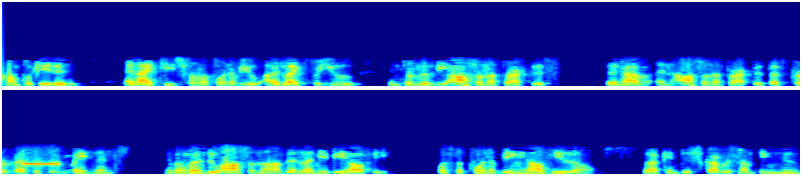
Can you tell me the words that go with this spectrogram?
complicated. And I teach from a point of view, I'd like for you, in terms of the asana practice, to have an asana practice that's preventative maintenance. If I'm going to do asana, then let me be healthy. What's the point of being healthy though? So I can discover something new.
